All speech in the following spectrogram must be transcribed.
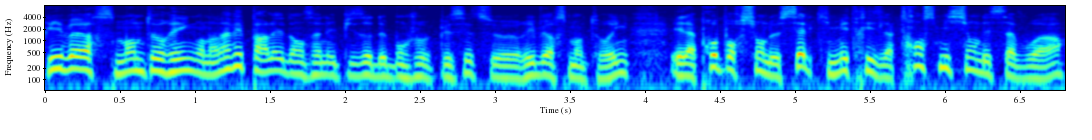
reverse mentoring. On en avait parlé dans un épisode de Bonjour PC de ce reverse mentoring et la proportion de celles qui maîtrisent la transmission des savoirs.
